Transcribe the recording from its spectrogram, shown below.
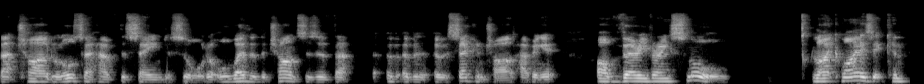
that child will also have the same disorder or whether the chances of that of, of, a, of a second child having it are very, very small. Likewise, it can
